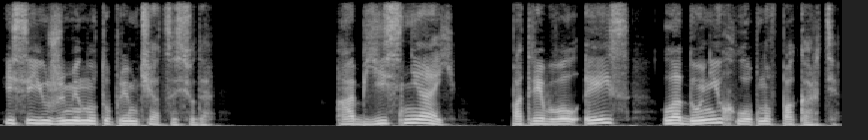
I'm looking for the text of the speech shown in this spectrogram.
и сию же минуту примчаться сюда. «Объясняй!» — потребовал Эйс, ладонью хлопнув по карте.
